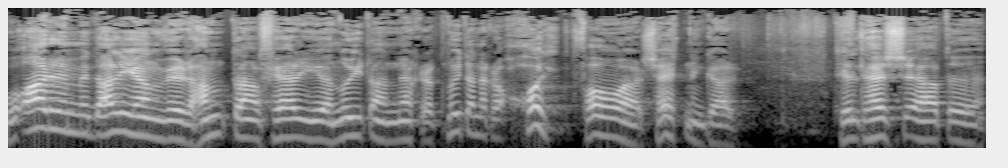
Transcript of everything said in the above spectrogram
Og are medaljen vir handa ferie nøyta nekra, knyta nekra holdt få setningar til þess at uh,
